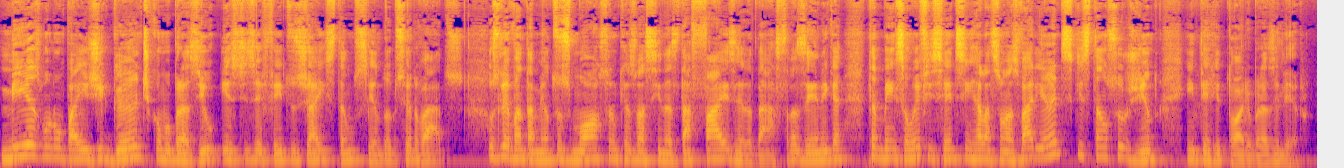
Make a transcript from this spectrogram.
Mesmo num país gigante como o Brasil, estes efeitos já estão sendo observados. Os levantamentos mostram que as vacinas da Pfizer e da AstraZeneca também são eficientes em relação às variantes que estão surgindo em território brasileiro.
